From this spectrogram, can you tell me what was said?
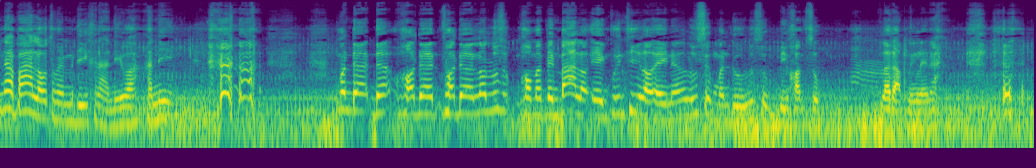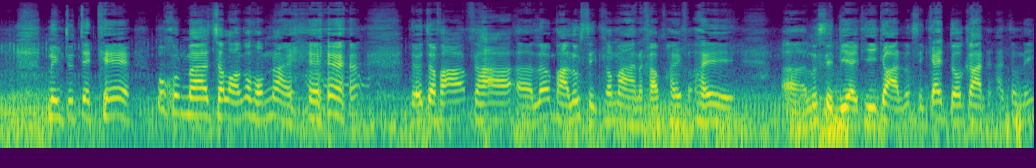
หน้าบ้านเราทำไมมันดีขนาดนี้วะฮันนี่ มันเดินเดินพอเดิน พอเดินแล้วรู้สึกพอมันเป็นบ้านเราเองพื้นที่เราเองนะรู้สึกมันดูรู้สึกมีความสุขระดับหนึ่งเลยนะ 1.7K พวกคุณมาฉลองกับผมหน่อย เดี๋ยวจะพาพาเอ่อเริ่มพาลูกศิษย์เข้ามานะครับ ให้ให้เอ่อลูกศิษย์ VIP ก่อนลูกศิษย์ใกล้ตัวก่อนอันตรงนี้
